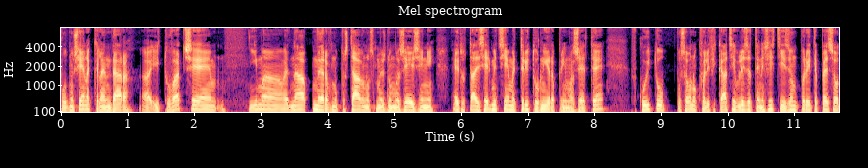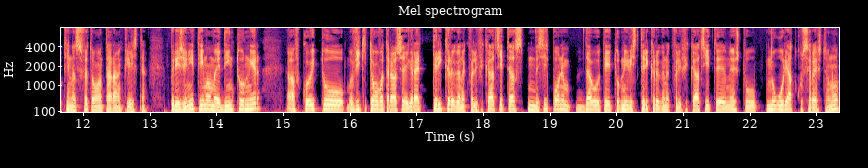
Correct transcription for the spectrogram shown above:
по отношение на календара а, и това, че има една неравнопоставеност между мъже и жени. Ето тази седмица имаме три турнира при мъжете, в които особено квалификации влизат тенисисти извън първите 500 на световната ранглиста. При жените имаме един турнир, в който Вики Томова трябваше да играе три кръга на квалификациите. Аз не си спомням WTA турнири с три кръга на квалификациите, нещо много рядко срещано.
